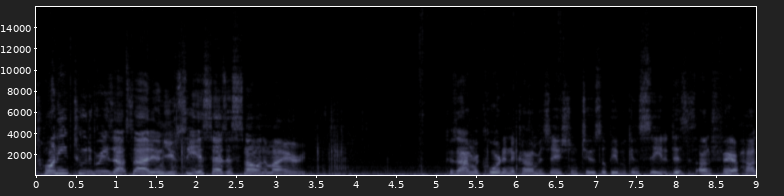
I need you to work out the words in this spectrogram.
22 degrees outside, and you see it says it's snowing in my area. Because I'm recording the conversation too, so people can see that this is unfair of how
